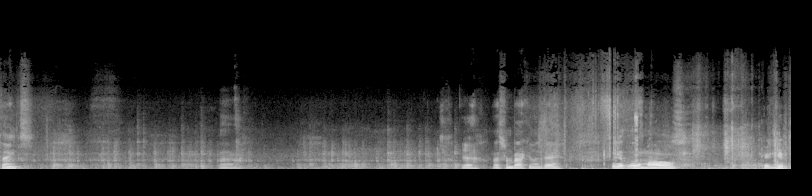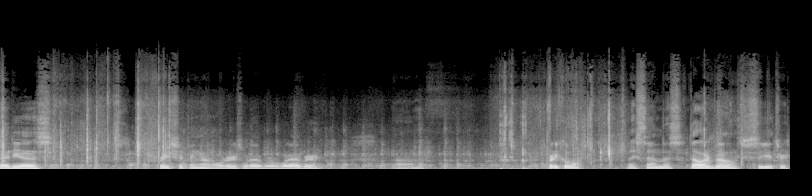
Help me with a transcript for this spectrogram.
things. Uh, yeah, that's from back in the day. We got the little models, great gift ideas, free shipping on orders, whatever, whatever. Um, pretty cool. They send this dollar bill, which you see at your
